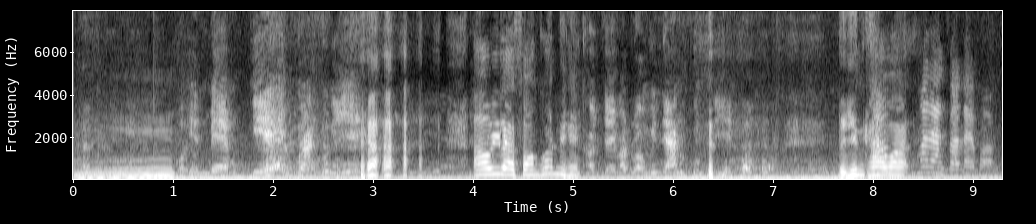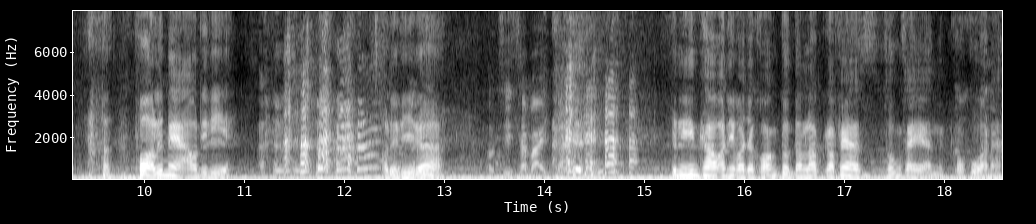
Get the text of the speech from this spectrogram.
อืม พอเห็นแมมเจ๊อยู่ร้านนี้ เอาอีกแล้วสองคนนี่เข้าใจว่าดวงวิญญาณกลุ่มดีได้ยินข่าวว่า มานั่งตอนไหนพ่อพ่อหรือแม่เอาดีๆ เอาดีๆเด้อเอาที่สบายใจก็ได้ยินข่าวอันนี้ว่าเจะของต้นตำรับกาแฟทรงใส่อันข้าวครัวนะ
